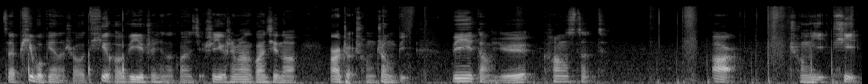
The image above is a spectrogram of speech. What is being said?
在 P 不变的时候，T 和 V 之间的关系是一个什么样的关系呢？二者成正比，V 等于 constant。二乘以 T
